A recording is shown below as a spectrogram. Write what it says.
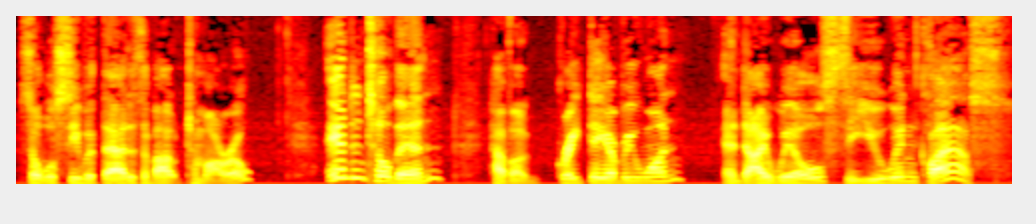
So we'll see what that is about tomorrow. And until then, have a great day, everyone. And I will see you in class.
